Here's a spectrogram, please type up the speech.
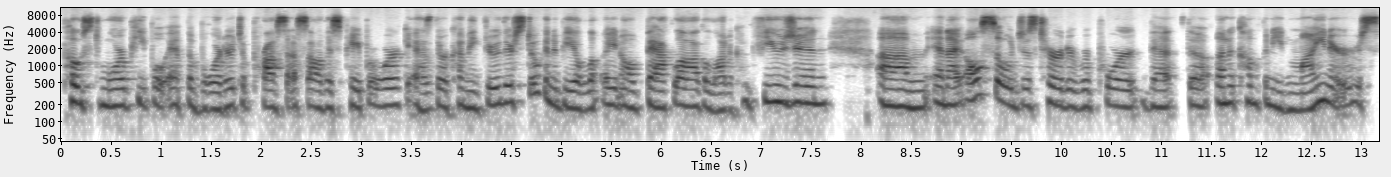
post more people at the border to process all this paperwork as they're coming through there's still going to be a you know backlog a lot of confusion um, and i also just heard a report that the unaccompanied minors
